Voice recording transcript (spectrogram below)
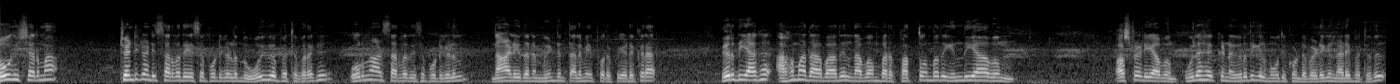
ரோஹித் சர்மா டுவெண்ட்டி டுவெண்ட்டி சர்வதேச போட்டிகளிலிருந்து ஓய்வு பெற்ற பிறகு ஒருநாள் சர்வதேச போட்டிகளில் நாளை தினம் மீண்டும் தலைமை பொறுப்பை எடுக்கிறார். இறுதியாக அகமதாபாத்தில் நவம்பர் பத்தொன்பது இந்தியாவும் ஆஸ்திரேலியாவும் உலகக்கிண இறுதியில் மோதிக்கொண்ட வேளையில் நடைபெற்றது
